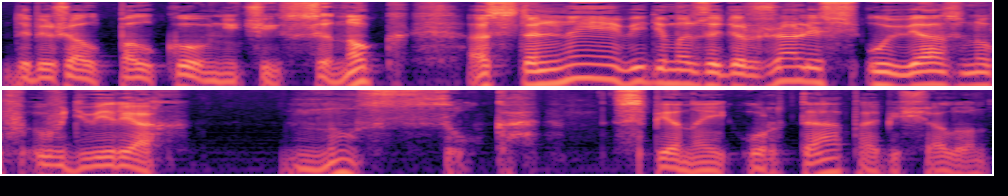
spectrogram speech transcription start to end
добежал полковничий сынок, остальные, видимо, задержались, увязнув в дверях. «Ну, сука!» С пеной у рта пообещал он.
